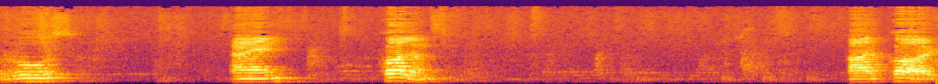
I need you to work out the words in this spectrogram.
rows and columns are called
